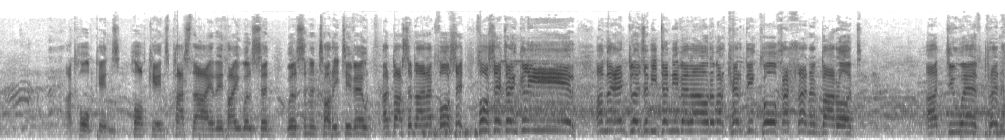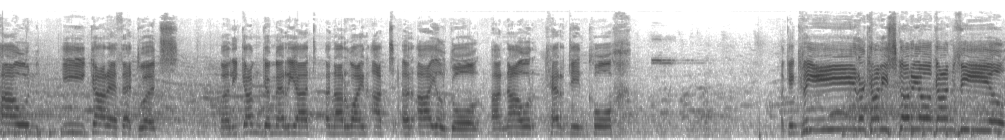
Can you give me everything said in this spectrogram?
at Hawkins. Hawkins, pas dda i ryddhau Wilson. Wilson yn torri tu fewn, a'r bas ymlaen at Fawcett. Fawcett yn glir! A mae Edwards yn ei dynnu fe lawr, a mae'r cerdyn coch allan yn barod. A diwedd prynhawn i Gareth Edwards. Wel, i gamgymeriad yn arwain at yr ail gol, a nawr cerdyn coch Ac y cryf yn cael ei sgorio gan fil.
